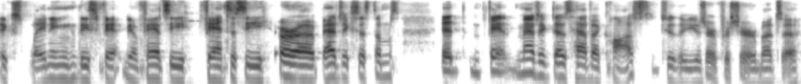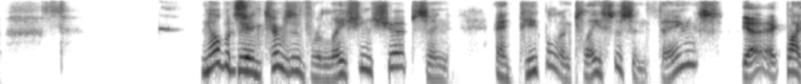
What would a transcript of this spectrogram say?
explaining these fa- you know fancy fantasy or uh, magic systems. It fa- magic does have a cost to the user for sure, but uh, No, but in terms of relationships and and people and places and things, yeah, ex- my.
